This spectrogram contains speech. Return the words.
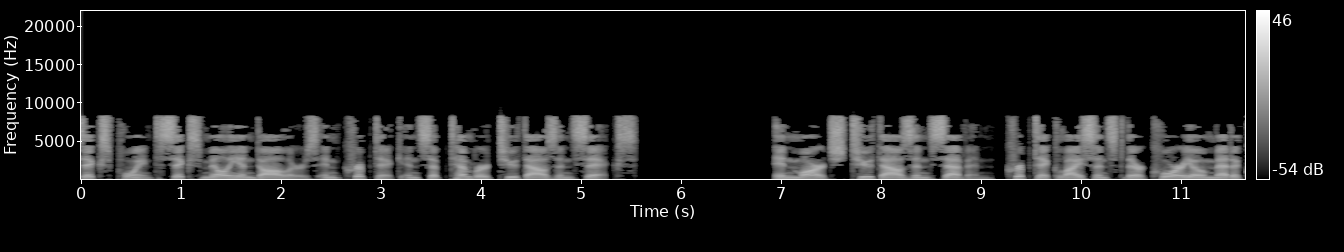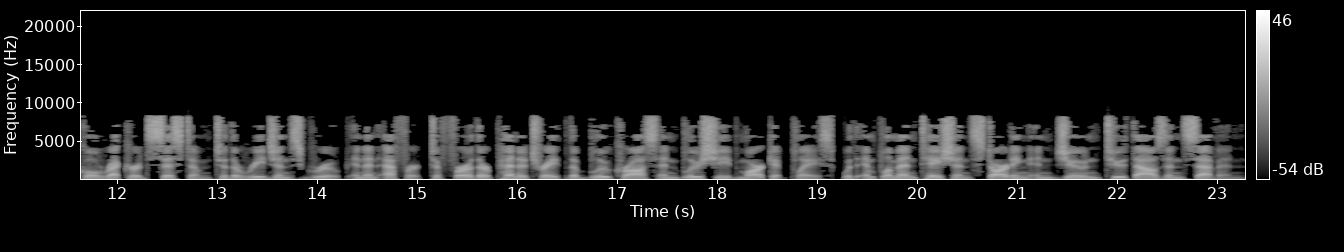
$6.6 .6 million in Kryptiq in September 2006. In March 2007, Kryptiq licensed their Choreo medical record system to the Regence Group in an effort to further penetrate the Blue Cross and Blueshield marketplace, with implementation starting in June 2007.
